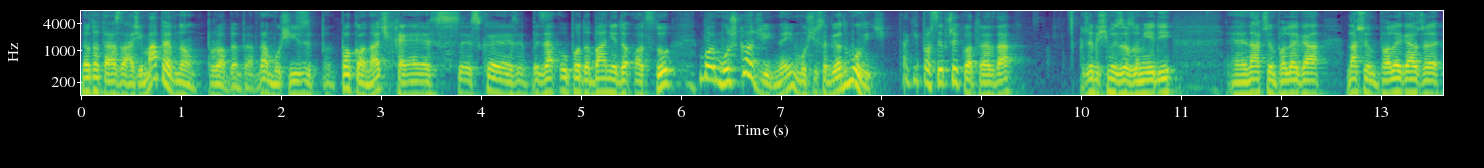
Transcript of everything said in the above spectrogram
no to teraz na razie ma pewną problem, prawda? Musi pokonać upodobanie do octu, bo mu szkodzi, no i musi sobie odmówić. Taki prosty przykład, prawda? Żebyśmy zrozumieli, na czym polega, na czym polega, że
